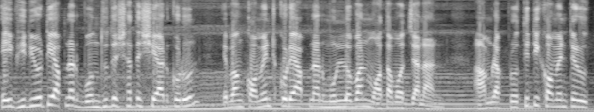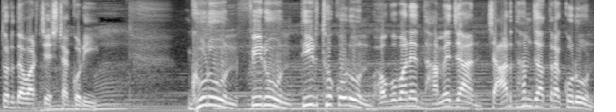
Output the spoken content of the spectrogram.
এই ভিডিওটি আপনার বন্ধুদের সাথে শেয়ার করুন এবং কমেন্ট করে আপনার মূল্যবান মতামত জানান। আমরা প্রতিটি কমেন্টের উত্তর দেওয়ার চেষ্টা করি। ঘুরুন, ফিরুন, তীর্থ করুন, ভগবানের ধামে যান, চার ধাম যাত্রা করুন।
